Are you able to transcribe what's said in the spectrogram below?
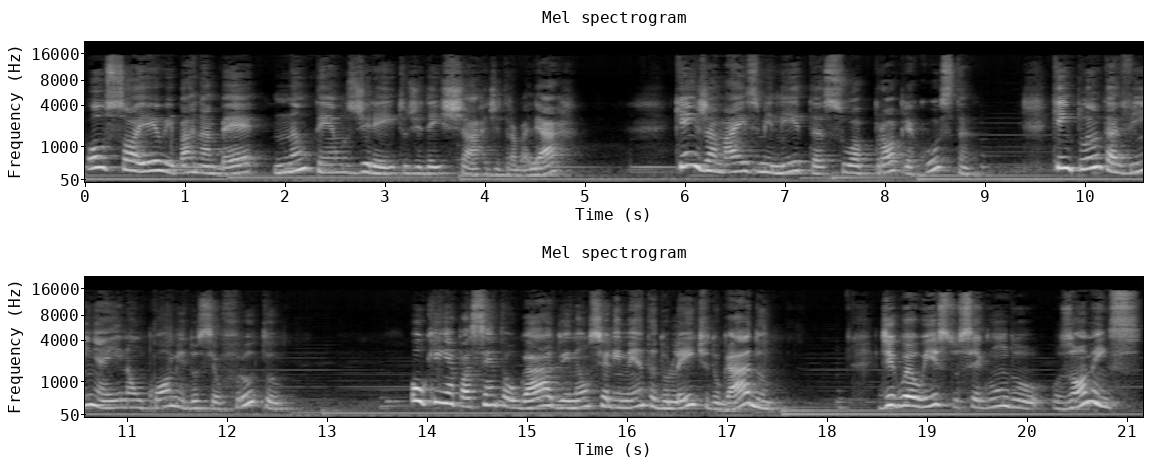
Ou só eu e Barnabé não temos direito de deixar de trabalhar? Quem jamais milita sua própria custa? Quem planta a vinha e não come do seu fruto? Ou quem apacenta o gado e não se alimenta do leite do gado? Digo eu isto segundo os homens?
